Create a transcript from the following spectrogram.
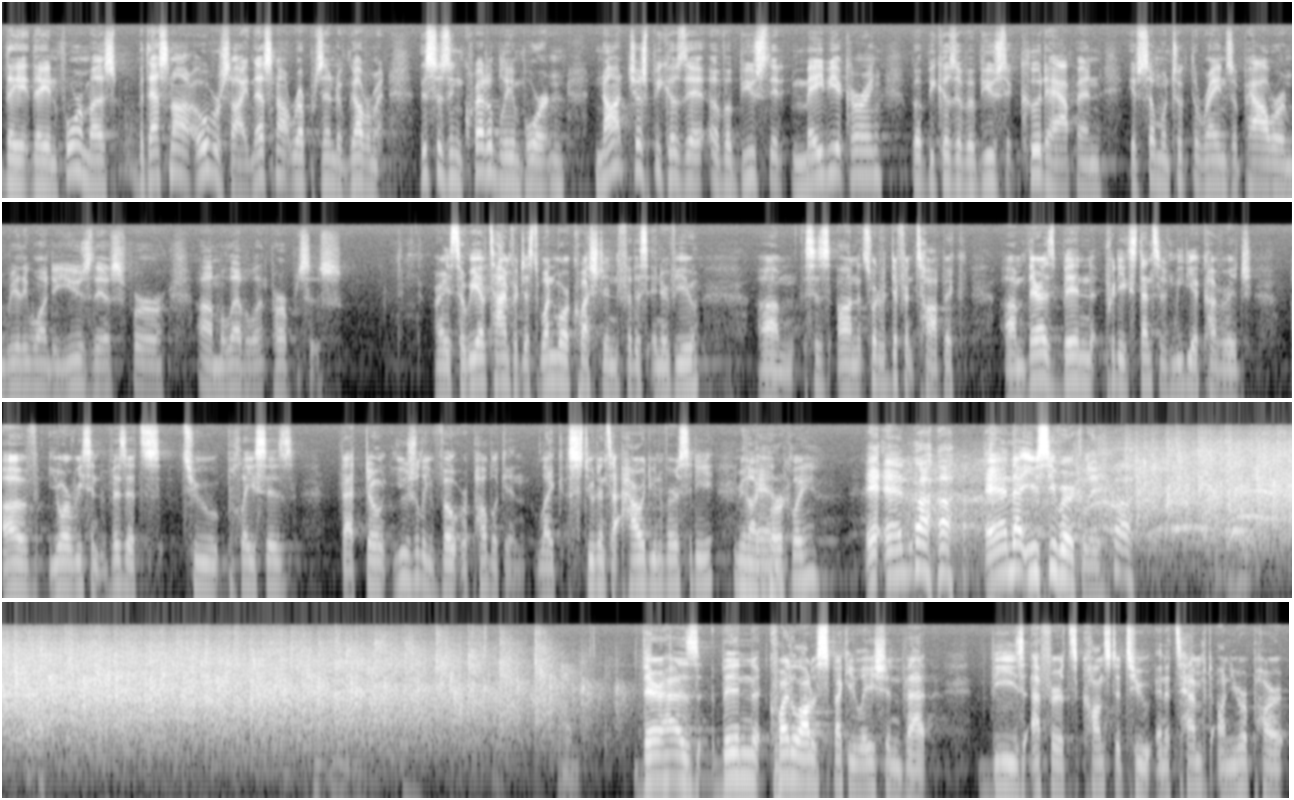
they, they inform us, but that's not oversight, and that's not representative government. This is incredibly important, not just because of abuse that may be occurring, but because of abuse that could happen if someone took the reins of power and really wanted to use this for uh, malevolent purposes. All right, so we have time for just one more question for this interview. Um, this is on sort of a different topic. Um, there has been pretty extensive media coverage of your recent visits to places that don't usually vote Republican, like students at Howard University. You mean like and, Berkeley? And, and, and at UC Berkeley. there has been quite a lot of speculation that these efforts constitute an attempt on your part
